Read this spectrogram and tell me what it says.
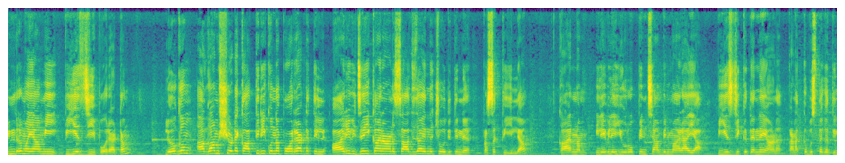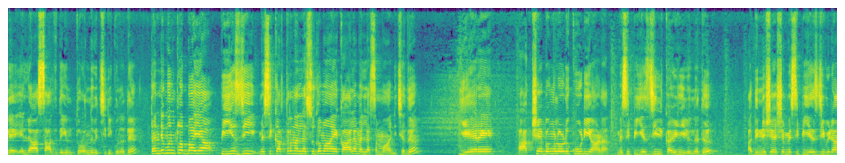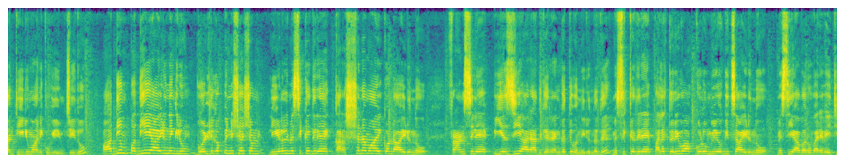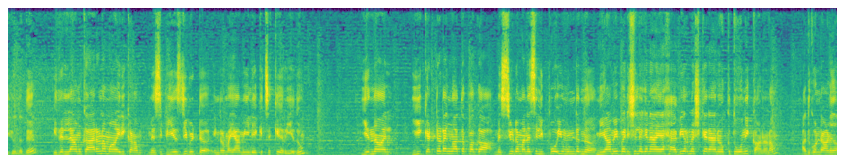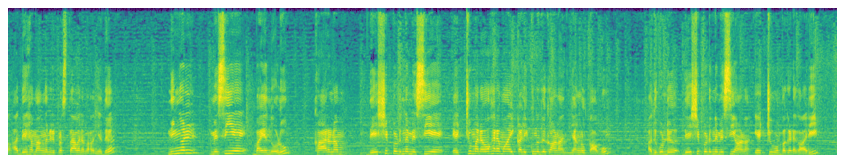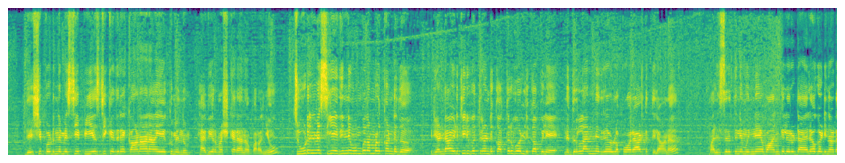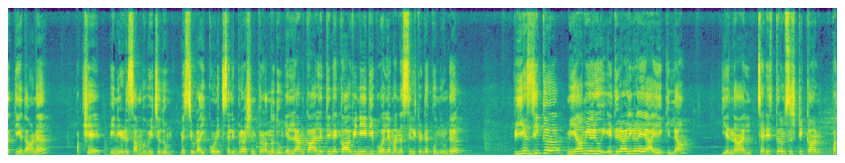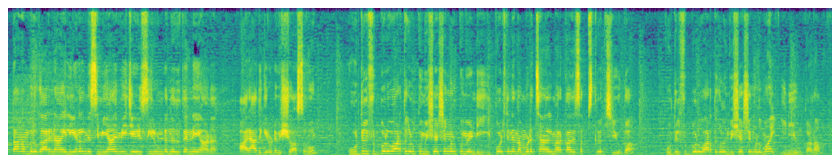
Inter Miami P S G പോരാട്ടം. ലോകം ആകാംക്ഷയോടെ കാത്തിരിക്കുന്ന പോരാട്ടത്തിൽ ആര് വിജയിക്കാനാണ് സാധ്യത എന്ന ചോദ്യത്തിന് പ്രസക്തിയില്ല. കാരണം നിലവിലെ യൂറോപ്യൻ ചാമ്പ്യന്മാരായ പി എസ് ജിക്ക് തന്നെയാണ് കണക്ക് പുസ്തകത്തിലെ എല്ലാ സാധ്യതയും തുറന്നു വെച്ചിരിക്കുന്നത്. തന്റെ മുൻ ക്ലബായ പി എസ് ജി മെസ്സിക്ക് അത്ര നല്ല സുഖമായ കാലമല്ല സമ്മാനിച്ചത്. ഏറെ ആക്ഷേപങ്ങളോട് കൂടിയാണ് മെസ്സി പി എസ് ജിയിൽ കഴിഞ്ഞിരുന്നത്. അതിനുശേഷം മെസ്സി പി എസ് ജി വിടാൻ തീരുമാനിക്കുകയും ചെയ്തു. ആദ്യം പതിയെയായിരുന്നെങ്കിലും വേൾഡ് കപ്പിന് ശേഷം ലീണൽ മെസ്സിക്കെതിരെ കർശനമായി കൊണ്ടായിരുന്നു ഫ്രാൻസിലെ പി എസ് ജി ആരാധകർ രംഗത്ത് വന്നിരുന്നത്. മെസ്സിക്കെതിരെ പല തെറിവാക്കുകളും ഉപയോഗിച്ചായിരുന്നു മെസ്സി അവർ വരവേറ്റിരുന്നത്. ഇതെല്ലാം കാരണമായിരിക്കണം മെസ്സി പി എസ് ജി വിട്ട് ഇന്റർമയാമിയിലേക്ക് ചെക്കേറിയതും. എന്നാൽ ഈ കെട്ടടങ്ങാത്ത പക മെസ്സിയുടെ മനസ്സിൽ ഇപ്പോഴും ഉണ്ടെന്ന് മിയാമി പരിശീലകനായ ഹാവിയർ മെഷ്കരാനോക്ക് തോന്നിക്കാണണം. അതുകൊണ്ടാണ് അദ്ദേഹം അങ്ങനെ ഒരു പ്രസ്താവന പറഞ്ഞത്. നിങ്ങൾ മെസ്സിയെ ഭയന്നോളൂ. കാരണം ദേഷ്യപ്പെടുന്ന മെസ്സിയെ ഏറ്റവും മനോഹരമായി കളിക്കുന്നത് കാണാൻ ഞങ്ങൾക്കാകും അതുകൊണ്ട് ദേഷ്യപ്പെടുന്ന മെസ്സിയാണ് ഏറ്റവും അപകടകാരി. ദേഷ്യപ്പെടുന്ന മെസ്സിയെ പി എസ് ജിക്കെതിരെ കാണാനായേക്കുമെന്നും ഹാവിയർ മഷ്കരാനോ പറഞ്ഞു. ചൂടൻ മെസ്സിയെ ഇതിനു മുമ്പ് നമ്മൾ കണ്ടത് രണ്ടായിരത്തി ഇരുപത്തിരണ്ട് ഖത്തർ വേൾഡ് കപ്പിലെ നെതർലാൻഡിനെതിരെയുള്ള പോരാട്ടത്തിലാണ്. മത്സരത്തിന് മുന്നേ വാൻകൽ ഒരു ഡയലോഗ് അടി നടത്തിയതാണ്. പക്ഷേ പിന്നീട് സംഭവിച്ചതും മെസ്സിയുടെ ഐക്കോണിക് സെലിബ്രേഷൻ പിറന്നതും എല്ലാം കാലത്തിന്റെ കാവ്യനീതി പോലെ മനസ്സിൽ കിടക്കുന്നുണ്ട്. പി എസ് ജിക്ക് മിയാമി ഒരു എതിരാളികളെ ആയേക്കില്ല. എന്നാൽ ചരിത്രം സൃഷ്ടിക്കാൻ പത്താം നമ്പറുകാരനായ ലിയണൽ മെസ്സി മിയാമി ജേഴ്സിയിൽ ഉണ്ടെന്നത് തന്നെയാണ് ആരാധകരുടെ വിശ്വാസവും. കൂടുതൽ ഫുട്ബോൾ വാർത്തകൾക്കും വിശേഷങ്ങൾക്കും വേണ്ടി ഇപ്പോൾ തന്നെ നമ്മുടെ ചാനൽ മറക്കാതെ സബ്സ്ക്രൈബ് ചെയ്യുക. കൂടുതൽ ഫുട്ബോൾ വാർത്തകളും വിശേഷങ്ങളുമായി ഇനിയും കാണാം.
